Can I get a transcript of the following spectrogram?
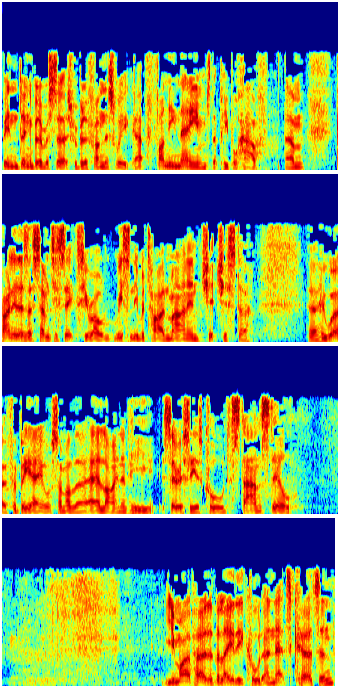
been doing a bit of research for a bit of fun this week at funny names that people have. Um, apparently, there's a 76 year old recently retired man in Chichester uh, who worked for BA or some other airline, and he seriously is called Stand Still. You might have heard of the lady called Annette Curtin,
